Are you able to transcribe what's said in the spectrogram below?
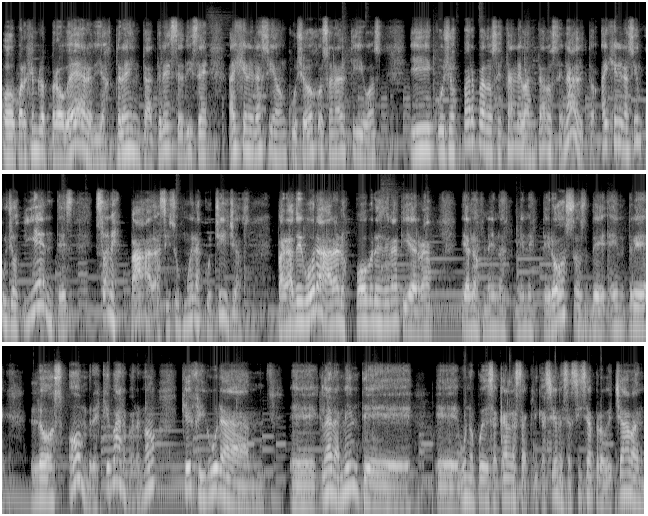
O por ejemplo, Proverbios 30, 13 dice, hay generación cuyos ojos son altivos y cuyos párpados están levantados en alto. Hay generación cuyos dientes son espadas y sus muelas cuchillos para devorar a los pobres de la tierra y a los menos menesterosos de entre los hombres. Qué bárbaro, ¿no? Qué figura eh, claramente eh, uno puede sacar las aplicaciones, así se aprovechaban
